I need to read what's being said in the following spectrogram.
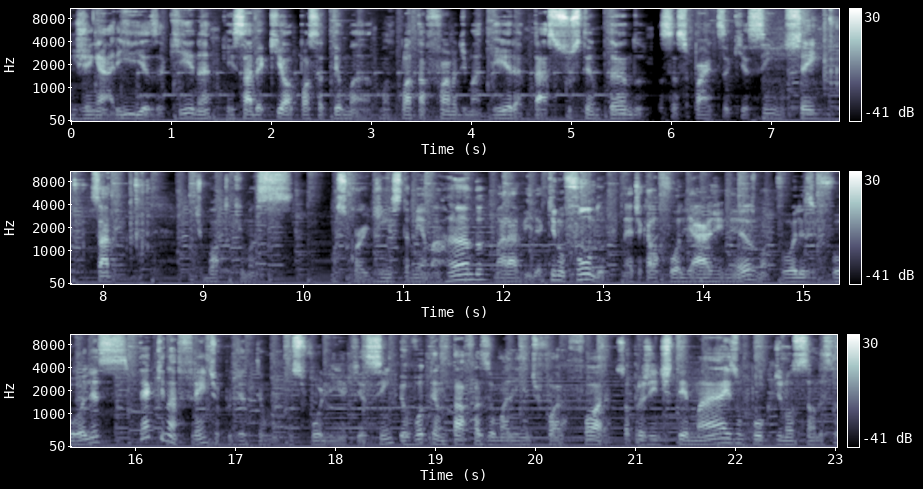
engenharias aqui, né? Quem sabe aqui, ó, possa ter uma, uma plataforma de madeira, tá sustentando essas partes aqui assim, não sei, sabe? A gente bota aqui umas umas cordinhas também amarrando. Maravilha. Aqui no fundo, mete aquela folhagem mesmo, folhas e folhas. Até aqui na frente eu podia ter umas folhinhas aqui assim. Eu vou tentar fazer uma linha de fora a fora, só pra gente ter mais um pouco de noção dessa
